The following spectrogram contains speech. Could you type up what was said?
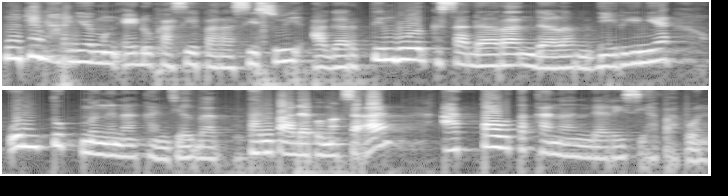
mungkin hanya mengedukasi para siswi agar timbul kesadaran dalam dirinya untuk mengenakan jilbab tanpa ada pemaksaan atau tekanan dari siapa pun.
